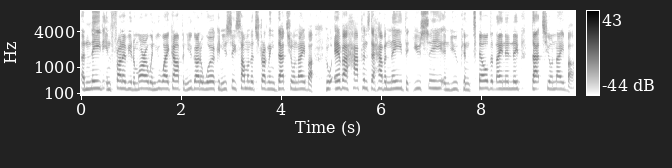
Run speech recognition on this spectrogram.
a need in front of you tomorrow when you wake up and you go to work and you see someone that's struggling, that's your neighbor. Whoever happens to have a need that you see and you can tell that they need a need, that's your neighbor.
